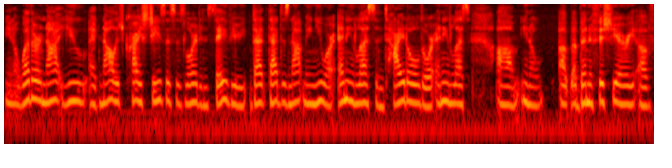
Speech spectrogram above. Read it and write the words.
you know whether or not you acknowledge Christ Jesus as Lord and Savior that that does not mean you are any less entitled or any less um, you know a, a, beneficiary of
